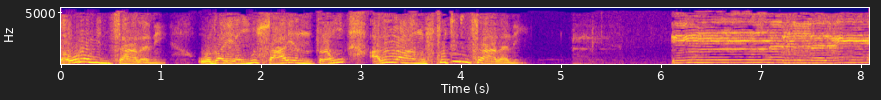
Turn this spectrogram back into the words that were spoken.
గౌరవించాలని ఉదయం సాయంత్రం అల్లాను స్తుతించాలని إن الذين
